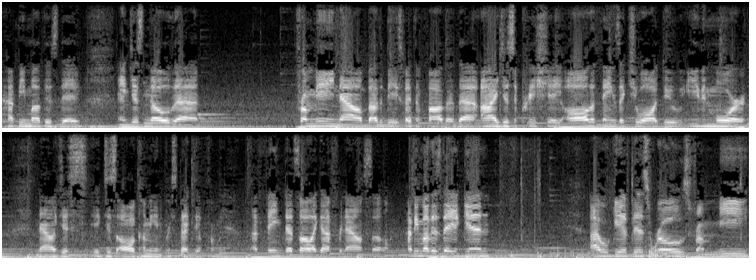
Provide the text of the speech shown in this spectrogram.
happy Mother's Day, and just know that from me now about to be expecting father that I just appreciate all the things that you all do even more now. Just it just all coming into perspective for me. I think that's all I got for now. So happy Mother's Day again. I will give this rose from me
